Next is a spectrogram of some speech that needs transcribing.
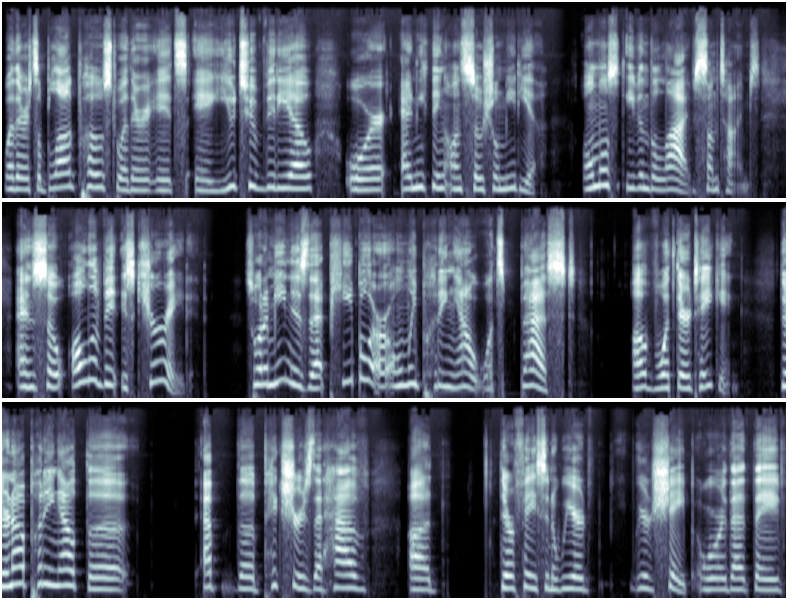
whether it's a blog post, whether it's a YouTube video, or anything on social media, almost even the lives sometimes. And so all of it is curated. So, what I mean is that people are only putting out what's best of what they're taking. They're not putting out the the pictures that have uh, their face in a weird weird shape or that they've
